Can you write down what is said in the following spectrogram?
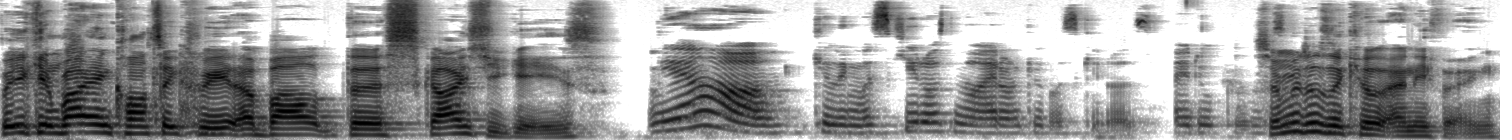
But you can write and content create about the skies you gaze. yeah, killing mosquitoes. No, I don't kill mosquitoes. I do kill Simran doesn't kill anything.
